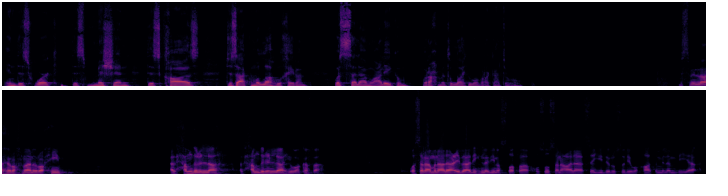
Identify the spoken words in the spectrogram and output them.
in this work, this mission, this cause. Jazakumullahu khairan. Wassalamu alaikum wa rahmatullahi wa barakatuhu. Bismillahir Rahmanir Rahim. Alhamdulillah, alhamdulillah wa kafa. وسلام على عباده الذين اصطفى خصوصا على سيد الرسل وخاتم الانبياء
